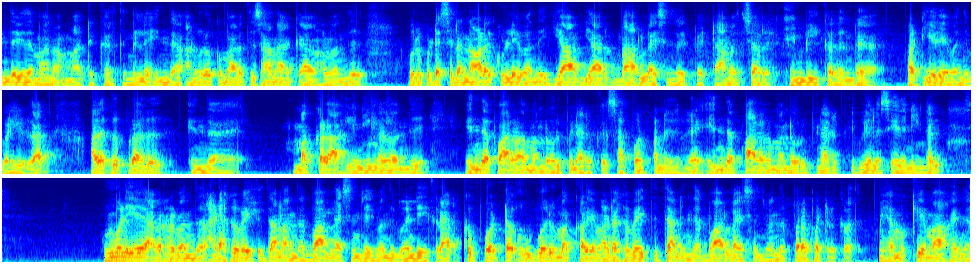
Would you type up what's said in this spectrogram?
எந்த விதமான மாற்று கருத்தும் இல்லை. இந்த அனுரகுமார் திசாநாயக்க அவர்கள் வந்து குறிப்பிட்ட சில நாளைக்குள்ளே வந்து யார் யார் பார் லைசன்ஸை பெற்ற அமைச்சர் எம்பிக்கள் என்ற பட்டியலை வந்து வெளியிடுவார். அதற்கு பிறகு இந்த மக்களாகிய நீங்கள் வந்து எந்த பாராளுமன்ற உறுப்பினருக்கு சப்போர்ட் பண்ணுகிறீர்கள் எந்த பாராளுமன்ற உறுப்பினருக்கு வேலை செய்த நீங்கள் உங்களையே அவர்கள் வந்து அடகு வைத்து தான் அந்த பார் லைசன்ஸை வந்து வேண்டியிருக்கிறார். போட்ட ஒவ்வொரு மக்களையும் அடகு வைத்து தான் இந்த பார் லைசன்ஸ் வந்து பெறப்பட்டிருக்கிறது. மிக முக்கியமாக இந்த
